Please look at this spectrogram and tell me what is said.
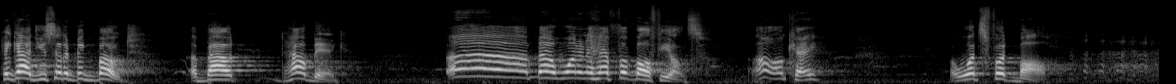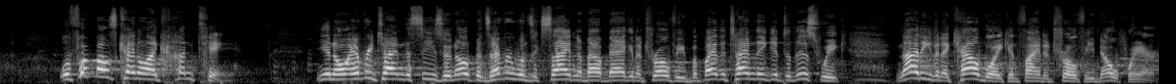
Hey, God, you said a big boat. About how big? Uh, about one and a half football fields. Oh, okay. What's football? Well, football's kind of like hunting. You know, every time the season opens, everyone's excited about bagging a trophy, but by the time they get to this week, not even a cowboy can find a trophy nowhere.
